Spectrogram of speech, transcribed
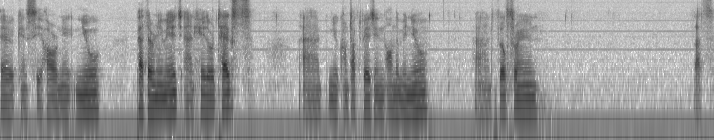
Here you can see our new pattern image and header text and new contact page in on the menu and filtering that's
